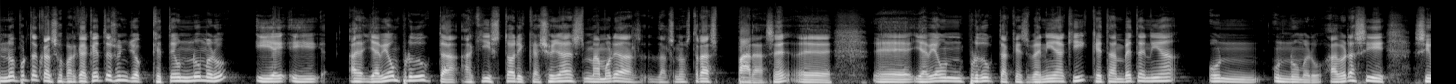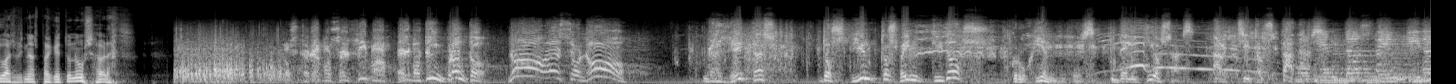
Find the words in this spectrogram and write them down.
no he portat cançó, perquè aquest és un joc que té un número i, i eh, hi havia un producte aquí històric, que això ja és memòria dels, dels nostres pares, eh? Eh, eh, hi havia un producte que es venia aquí que també tenia un, un número. A veure si, si ho esbrines, perquè tu no ho sabràs. ¡Los tenemos encima! ¡El botín pronto! ¡No, eso no! Galletas 222. Crujientes, deliciosas, architostadas. 222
